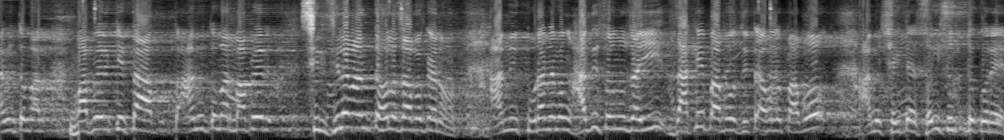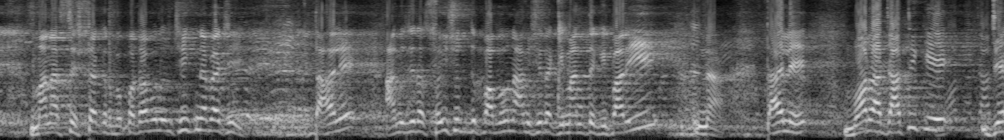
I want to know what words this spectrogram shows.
আমি তোমার বাপের কিতাব, তো আমি তোমার বাপের সিলসিলা মানতে হলে যাব কেন? আমি কোরআন এবং হাদিস অনুযায়ী যাকে পাবো, যেটা হলো পাবো, আমি সেইটা সই শুদ্ধ করে মানার চেষ্টা করব। কথা বলুন ঠিক না বা ঠিক? তাহলে আমি যেটা সই শুদ্ধ পাবো না, আমি সেটা কি মানতে কি পারি? না। তাহলে মরা জাতিকে যে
